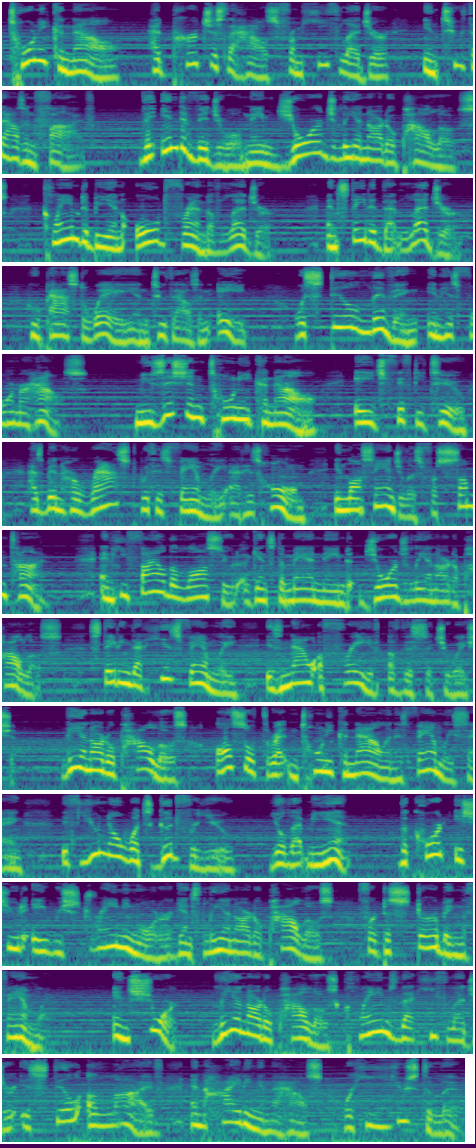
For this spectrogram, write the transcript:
Tony Kanal had purchased the house from Heath Ledger in 2005 the individual named George Leonardopoulos claimed to be an old friend of Ledger and stated that Ledger, who passed away in 2008, was still living in his former house. Musician Tony Kanal, age 52, has been harassed with his family at his home in Los Angeles for some time, and he filed a lawsuit against a man named George Leonardopoulos, stating that his family is now afraid of this situation. Leonardopoulos also threatened Tony Kanal and his family, saying, If you know what's good for you, you'll let me in. The court issued a restraining order against Leonardopoulos for disturbing the family. In short, Leonardopoulos claims that Heath Ledger is still alive and hiding in the house where he used to live.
